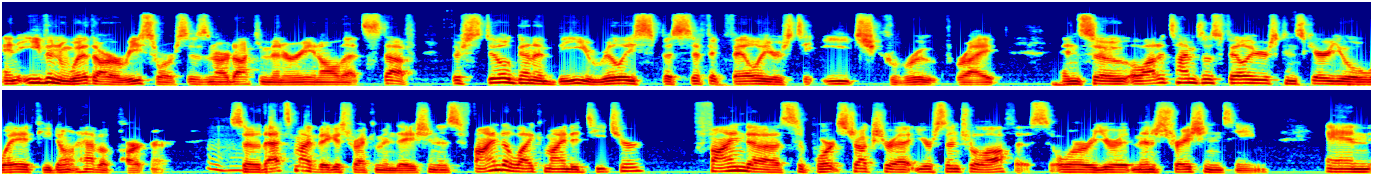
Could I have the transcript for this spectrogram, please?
And even with our resources and our documentary and all that stuff, there's still going to be really specific failures to each group, right? And so a lot of times those failures can scare you away if you don't have a partner. Mm-hmm. So that's my biggest recommendation is find a like-minded teacher, find a support structure at your central office or your administration team and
